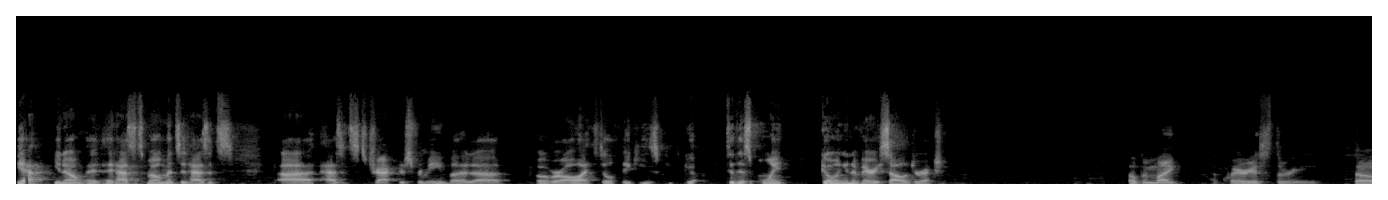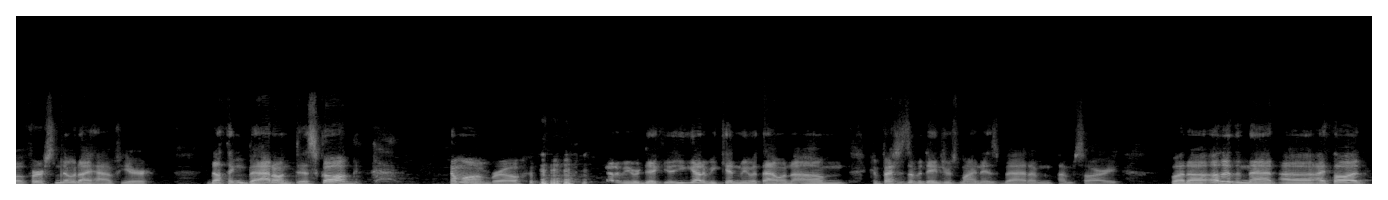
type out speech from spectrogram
yeah, you know, it, it, has its moments. It has its uh, has its detractors for me, but uh, overall, I still think he's to this point going in a very solid direction. Open mic Aquarius three. So first note I have here, nothing bad on Discog. Come on, bro. gotta be ridiculous. You gotta be kidding me with that one. Um, Confessions of a Dangerous Mind is bad. I'm I'm sorry. But uh, other than that, uh, I thought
